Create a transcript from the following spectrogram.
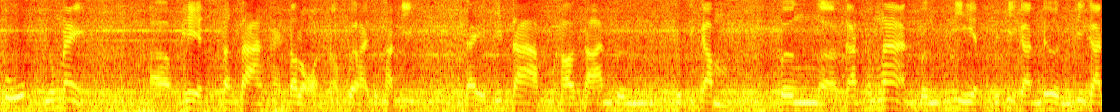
ทูบยุ่งใน เพจต่างๆให้ตลอดเพื่อให้ทุกท่านนี้ได้ติดตามข่าวสารเบิ่งพฤติกรรมเบิ่งการทำงานเบิ่งวิธีเหตุวิธีการเดินวิธีการ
